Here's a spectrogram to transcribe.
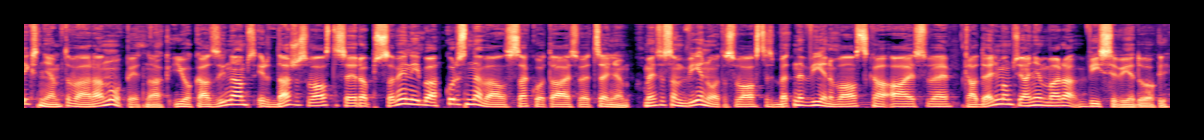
tiks ņemta vērā nopietnāk, jo, kā zināms, ir dažas valstis Eiropas Savienībā, kuras nevēlas sekot ASV ceļam. Mēs esam vienotas valstis, bet neviena valsts kā ASV, kādēļ mums jāņem vērā visi viedokļi.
